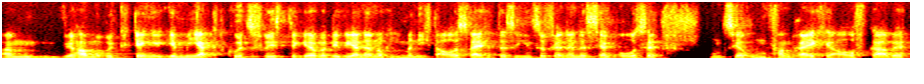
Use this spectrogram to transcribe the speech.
Ähm, wir haben Rückgänge gemerkt, kurzfristige, aber die wären ja noch immer nicht ausreichend. Also insofern eine sehr große und sehr umfangreiche Aufgabe,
